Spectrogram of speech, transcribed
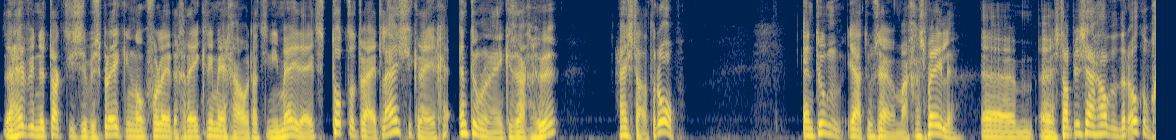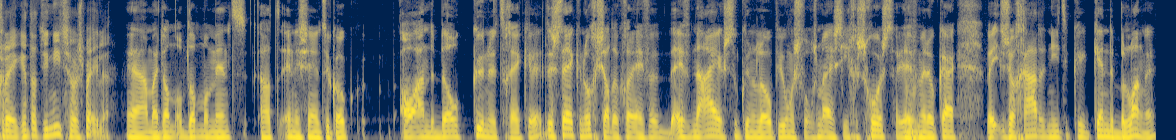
Daar hebben we in de tactische bespreking ook volledig rekening mee gehouden... dat hij niet meedeed, totdat wij het lijstje kregen... en toen in één keer zagen, huh, hij staat erop. En toen, ja, toen zijn we maar gaan spelen. Uh, uh, snap je, zij hadden er ook op gerekend dat hij niet zou spelen. Ja, maar dan op dat moment had NEC natuurlijk ook al aan de bel kunnen trekken. Dus sterker nog, je had ook gewoon even, even naar Ajax toe kunnen lopen. Jongens, volgens mij is die geschorst. Even Mm. met elkaar. Weet, je, zo gaat het niet. Ik ken de belangen.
